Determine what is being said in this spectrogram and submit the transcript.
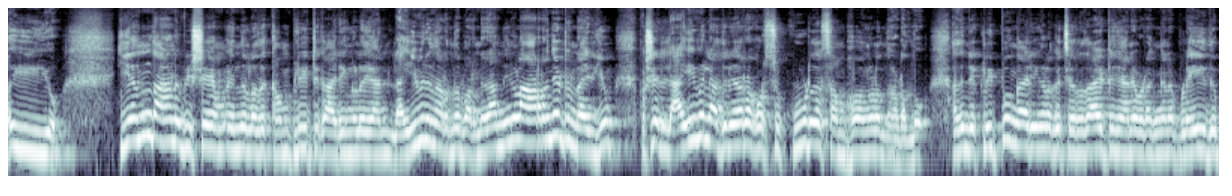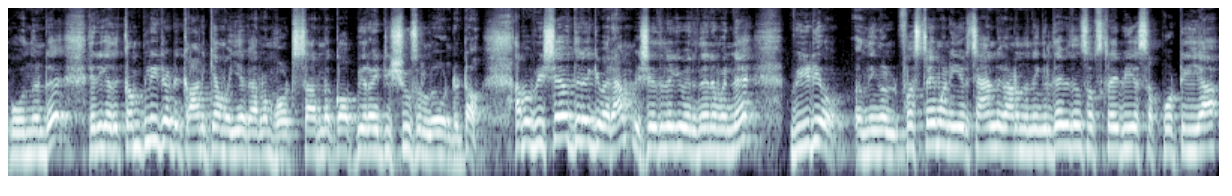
അയ്യോ എന്താണ് വിഷയം എന്നുള്ളത് കംപ്ലീറ്റ് കാര്യങ്ങൾ ഞാൻ ലൈവിൽ നടന്ന് പറഞ്ഞുതരാം. നിങ്ങൾ അറിഞ്ഞിട്ടുണ്ടായിരിക്കും. പക്ഷേ ലൈവിൽ അതിലേറെ കുറച്ച് കൂടുതൽ സംഭവങ്ങൾ നടന്നു. അതിന്റെ ക്ലിപ്പും കാര്യങ്ങളൊക്കെ ചെറുതായിട്ട് ഞാനിവിടെ ഇങ്ങനെ പ്ലേ ചെയ്ത് പോകുന്നുണ്ട്. എനിക്കത് കംപ്ലീറ്റ് ആയിട്ട് കാണിക്കാൻ വയ്യ. കാരണം ഹോട്ട്സ്റ്റാറിന്റെ കോപ്പി റൈറ്റ് ഇഷ്യൂസ് ഉള്ളതുകൊണ്ട് കേട്ടോ. അപ്പോൾ വിഷയത്തിലേക്ക് വരാം. വിഷയത്തിലേക്ക് വരുന്നതിന് മുന്നേ വീഡിയോ നിങ്ങൾ ഫസ്റ്റ് ടൈമാണ് ഈ ഒരു ചാനൽ കാണുന്നുണ്ടെങ്കിൽ ദയവിധം സബ്സ്ക്രൈബ് ചെയ്യുക സപ്പോർട്ട് ചെയ്യുക.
